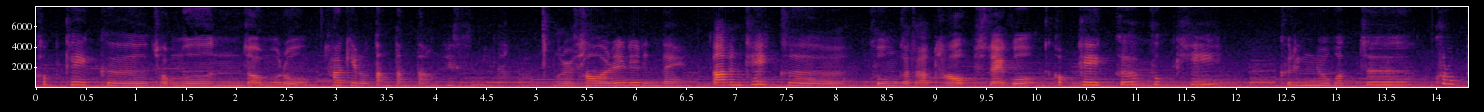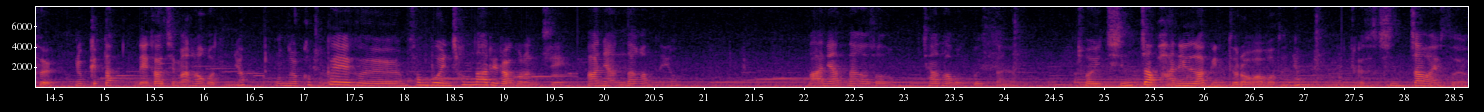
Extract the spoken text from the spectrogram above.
컵케이크 전문점으로 하기로 땅땅땅 했습니다. 오늘 4월 1일인데 다른 케이크 구운 과자 다 없애고 컵케이크, 쿠키, 그릭 요거트, 크로플 이렇게 딱 네 가지만 하거든요. 오늘 컵케이크를 선보인 첫날이라 그런지 많이 안 나갔네요. 많이 안 나가서 제가 다 먹고 있어요. 저희 진짜 바닐라 빈 들어가거든요. 그래서 진짜 맛있어요.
